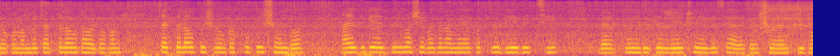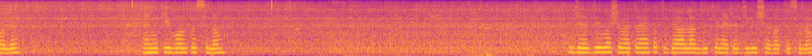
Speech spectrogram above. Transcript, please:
যখন আমরা চারতলা ওঠা হয়, তখন চারতলা অফিস রুমটা খুবই সুন্দর। আর এদিকে দুই মাসের বেতন আমি একত্রে দিয়ে দিচ্ছি। বেতন দিতে লেট হয়ে গেছে, আর এখন শোনেন কী বলে। আমি কি বলতেছিলাম? যে দুই মাসের বেতন একত্রে দেওয়া লাগবে কিনা এটা জিজ্ঞাসা করতেছিলাম।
